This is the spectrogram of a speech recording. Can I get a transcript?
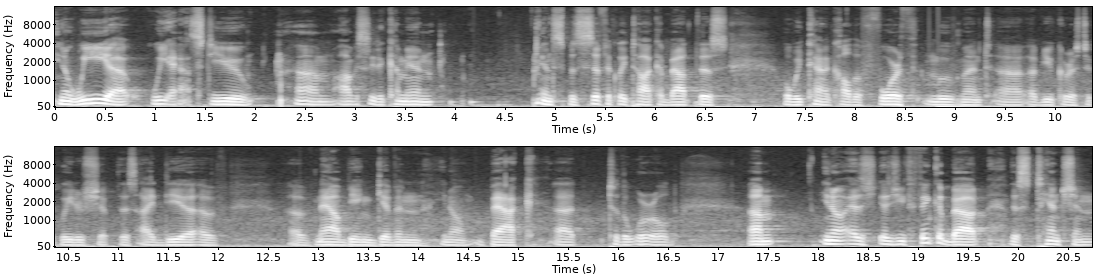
You know, we uh, we asked you um, obviously to come in and specifically talk about this, what we kind of call the fourth movement uh, of Eucharistic leadership. This idea of of now being given, you know, back uh, to the world. Um, you know, as, as you think about this tension,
